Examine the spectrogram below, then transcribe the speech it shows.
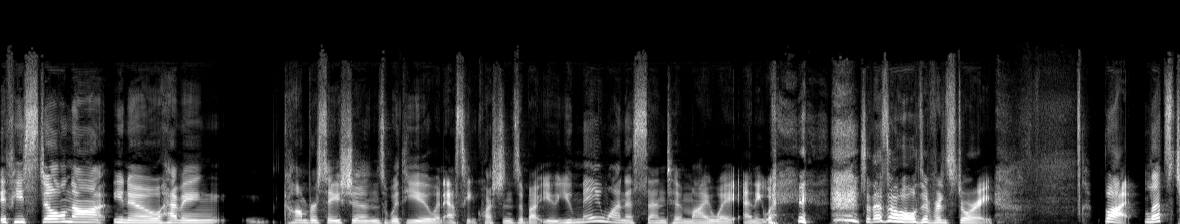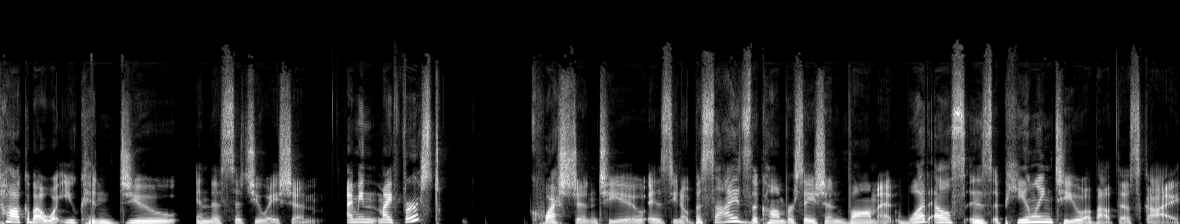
if he's still not, you know, having conversations with you and asking questions about you, you may want to send him my way anyway. so that's a whole different story. But let's talk about what you can do in this situation. I mean, my first question to you is you know besides the conversation vomit what else is appealing to you about this guy?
